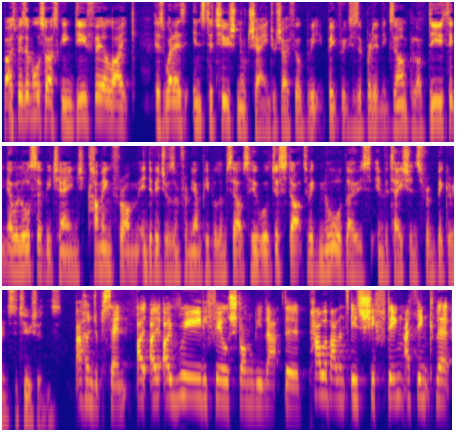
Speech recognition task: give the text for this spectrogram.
but i suppose i'm also asking do you feel like as well as institutional change, which I feel Beat- is a brilliant example of, do you think there will also be change coming from individuals and from young people themselves who will just start to ignore those invitations from bigger institutions? A hundred percent. I, I I really feel strongly that the power balance is shifting. I think that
